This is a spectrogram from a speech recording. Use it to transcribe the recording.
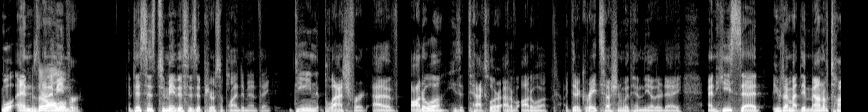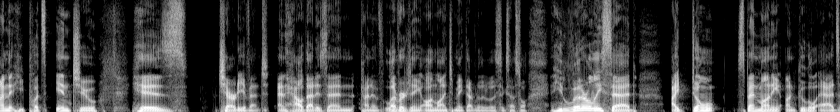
well, and because they're and I all mean, over. this is to me this is a pure supply and demand thing dean blatchford out of ottawa he's a tax lawyer out of ottawa i did a great session with him the other day and he said he was talking about the amount of time that he puts into his charity event and how that is then kind of leveraging online to make that really really successful and he literally said i don't spend money on Google Ads.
